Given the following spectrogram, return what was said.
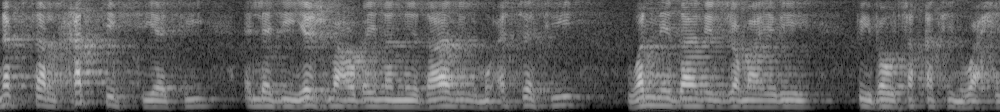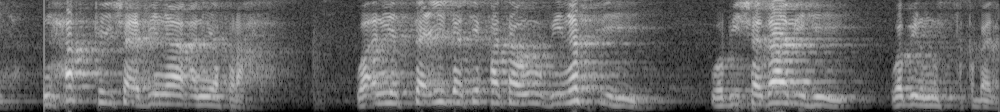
نفس الخط السياسي الذي يجمع بين النضال المؤسسي والنضال الجماهيري في بوتقه واحدة. من حق شعبنا أن يفرح وأن يستعيد ثقته بنفسه وبشبابه وبالمستقبل.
